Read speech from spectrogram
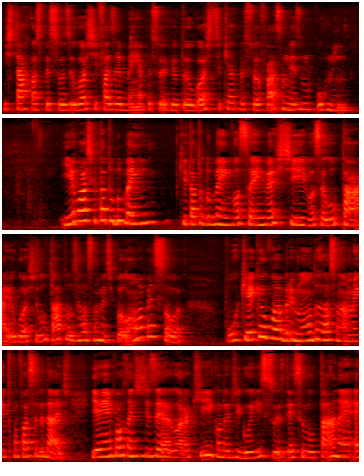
estar com as pessoas, eu gosto de fazer bem a pessoa que eu tô, eu gosto que a pessoa faça o mesmo por mim. E eu acho que tá tudo bem, que tá tudo bem você investir, você lutar. Eu gosto de lutar pelos relacionamentos, tipo, eu amo a pessoa. Por que, que eu vou abrir mão do relacionamento com facilidade? E aí é importante dizer agora aqui, quando eu digo isso, esse lutar, né, é,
